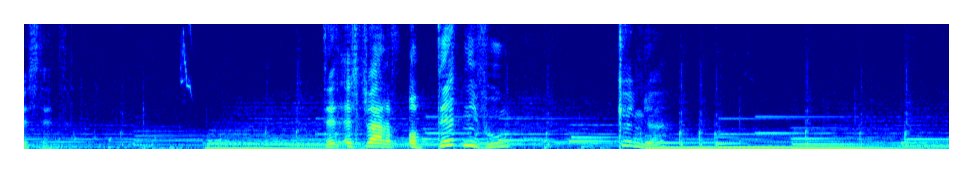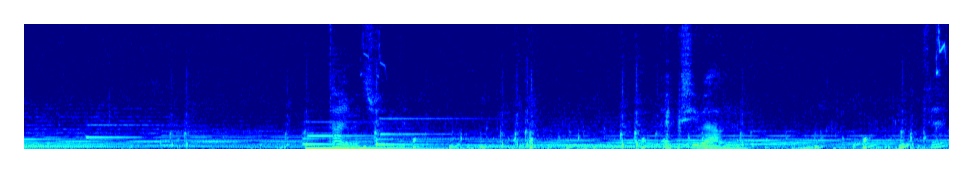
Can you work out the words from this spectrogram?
Dit? Dit is 12. Op dit niveau kun je. Diamonds vinden. Ik zie wel nu. Dit.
